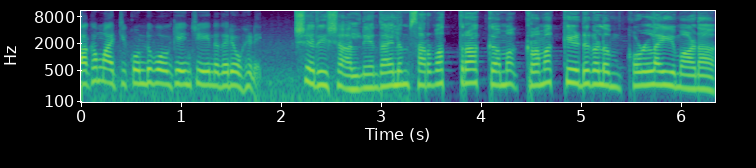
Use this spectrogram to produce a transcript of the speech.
വകമാറ്റി കൊണ്ടുപോവുകയും ചെയ്യുന്നത് രോഹിണി. ശരി ശാലിനി. എന്തായാലും സർവത്ര ക്രമ ക്രമക്കേടുകളും കൊള്ളയുമാണ്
